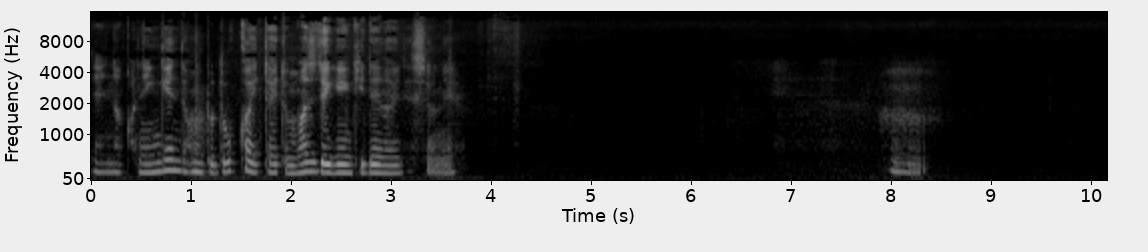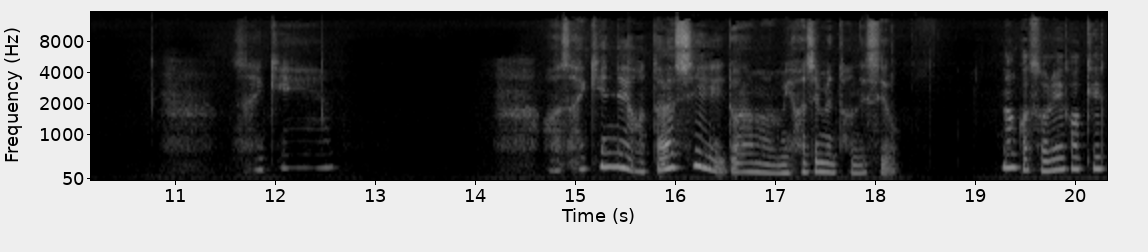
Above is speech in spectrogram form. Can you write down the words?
ね、なんか人間ってほんとどっか痛いとマジで元気出ないですよね。うん。最近、あ、最近ね、新しいドラマを見始めたんですよ。なんかそれが結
